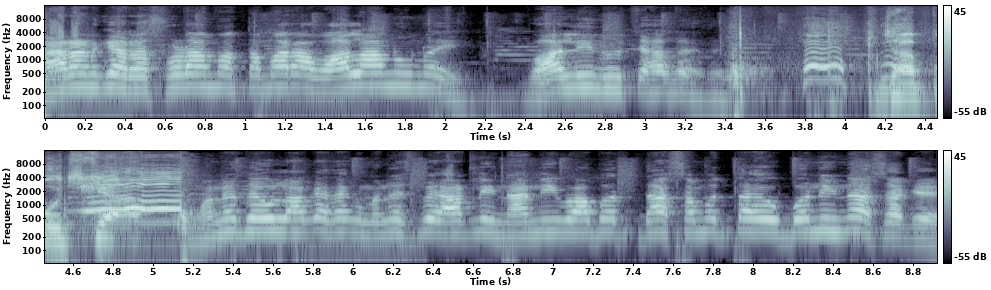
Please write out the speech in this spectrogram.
કારણ કે રસોડામાં તમારા વાલાનું નહીં. વાલીનું ચાલે છે. જા પૂછ કે મને તો એવું લાગે છે કે મનીષભાઈ આટલી નાની બાબત ના સમજતા એવું બની ના શકે.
